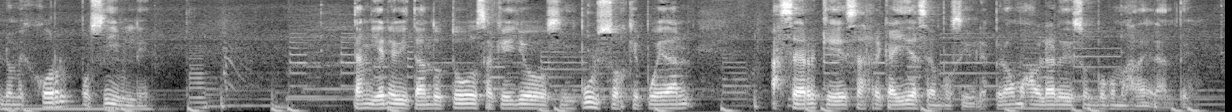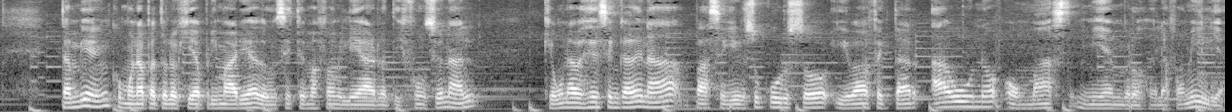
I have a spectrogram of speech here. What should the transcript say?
lo mejor posible. También evitando todos aquellos impulsos que puedan hacer que esas recaídas sean posibles, pero vamos a hablar de eso un poco más adelante. También como una patología primaria de un sistema familiar disfuncional que una vez desencadenada va a seguir su curso y va a afectar a uno o más miembros de la familia.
